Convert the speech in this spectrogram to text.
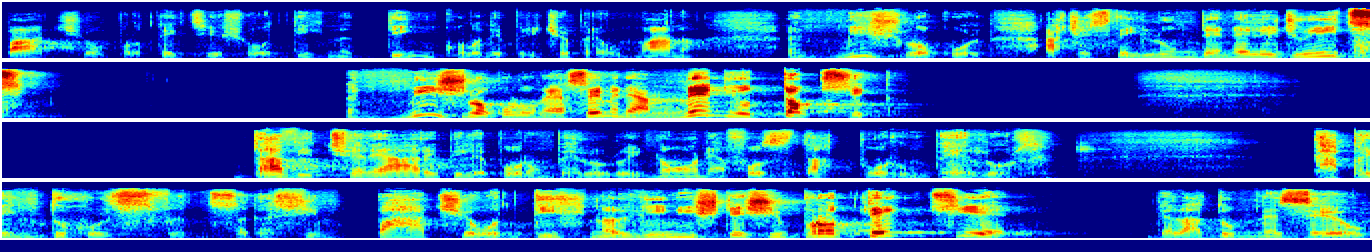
pace, o protecție și o odihnă dincolo de priceperea umană, în mijlocul acestei lumi de nelegiuiți, în mijlocul unui asemenea mediu toxic. David cerea aripile porumbelului, nouă ne-a fost dat porumbelul ca prin Duhul Sfânt să găsim pace, odihnă, liniște și protecție de la Dumnezeu.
